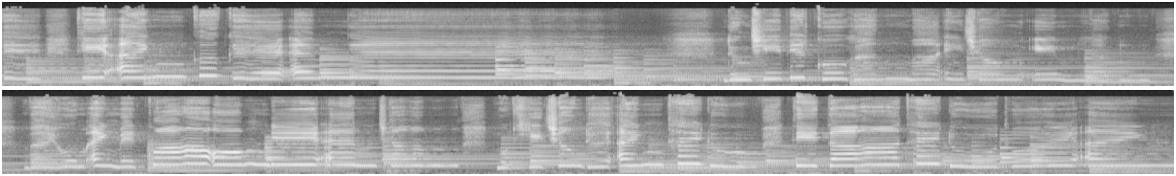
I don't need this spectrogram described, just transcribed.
kể thì anh cứ kể em nghe. Đừng chỉ biết cố gắng mãi trong im lặng. Vài hôm anh mệt quá, ôm đi em chăm. Một khi trong đời anh thấy đủ, thì ta thấy đủ thôi anh.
